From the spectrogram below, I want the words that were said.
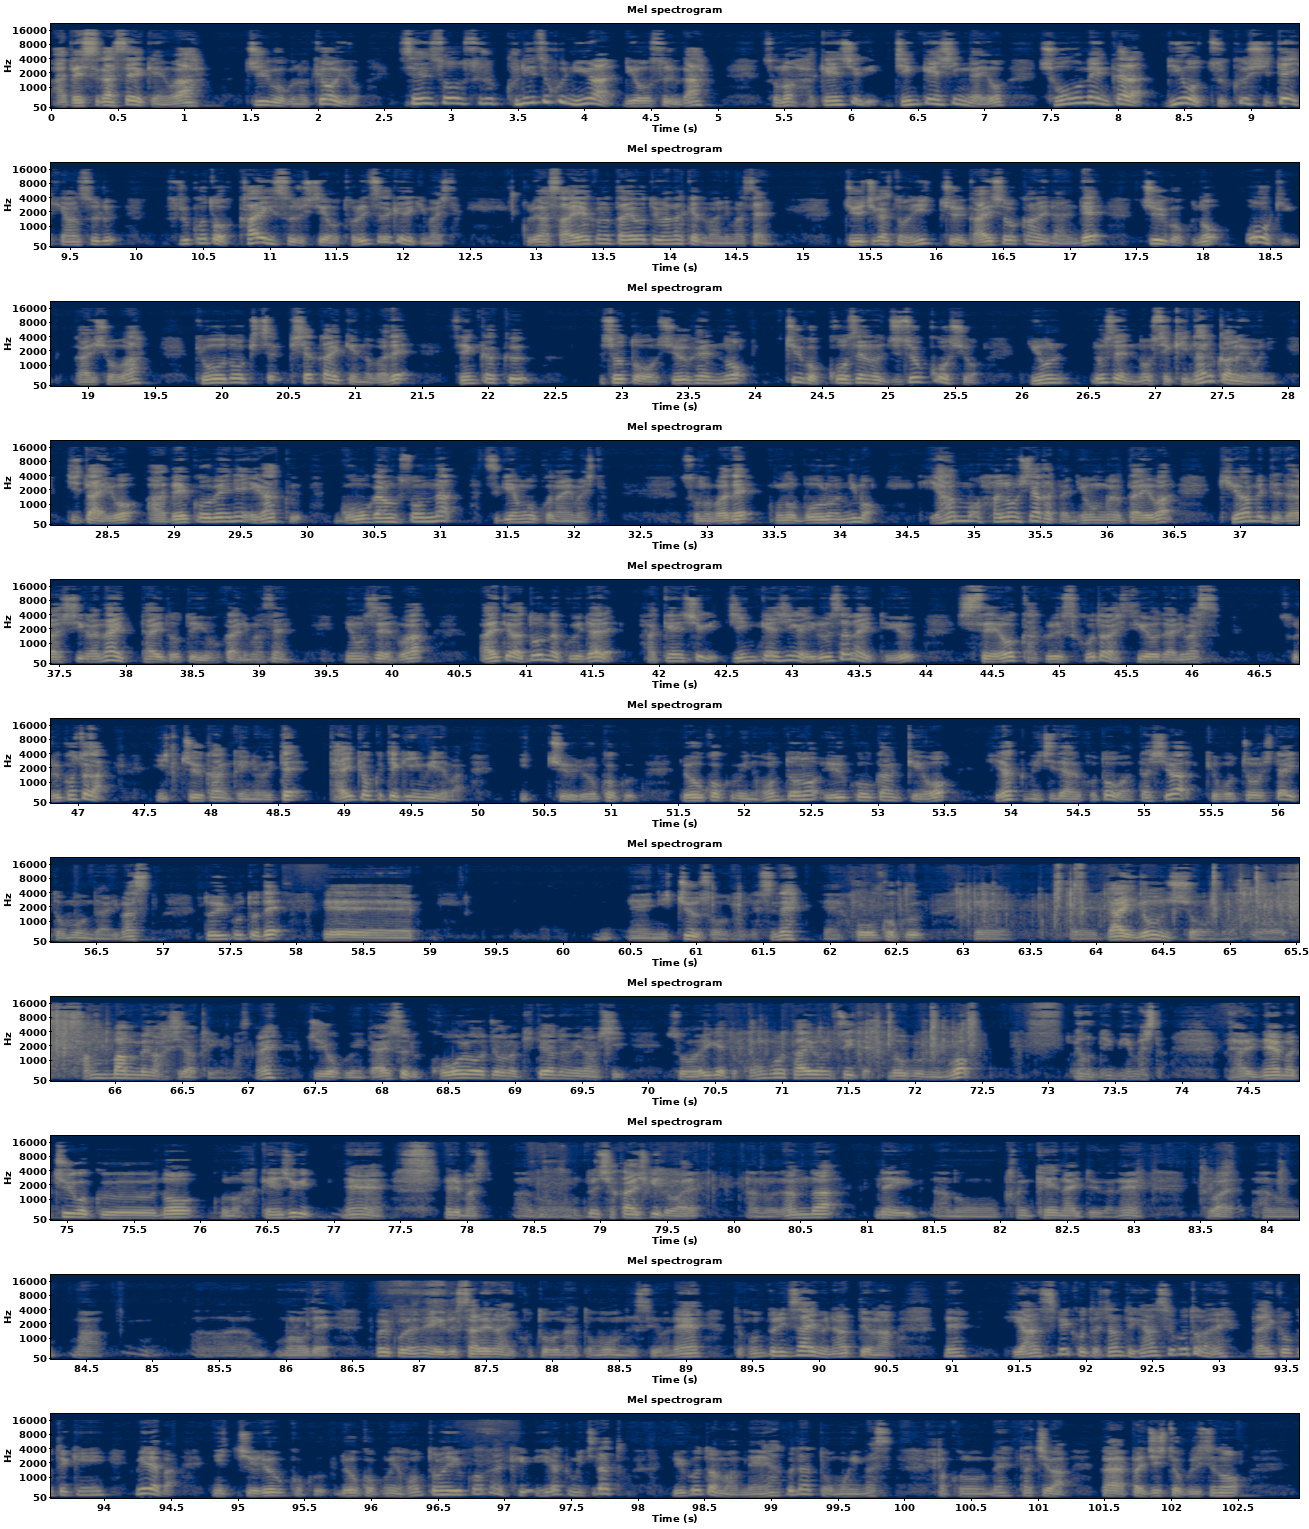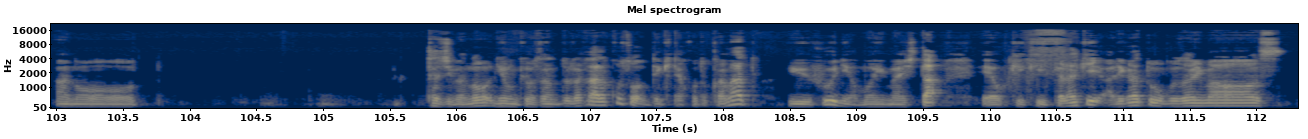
安倍菅政権は中国の脅威を戦争する国づくりには利用するが、その覇権主義、人権侵害を正面から利を尽くして批判する、することを回避する姿勢を取り続けてきました。これは最悪の対応と言わなければなりません。11月の日中外相会談で中国の王毅外相は共同記者会見の場で尖閣諸島周辺の中国公正の実力行使を日本路線の席になるかのように事態をあべこべに描く傲岸不遜な発言を行いました。その場でこの暴論にも批判も反応しなかった日本側の対応は極めてだらしがない態度というほかありません。日本政府は相手がどんな国であれ覇権主義、人権侵害を許さないという姿勢を確立することが必要であります。それこそが日中関係において対極的に見れば日中両国、両国民の本当の友好関係を開く道であることを私は強調したいと思うんであります。ということで、えー、日中層のですね、報告、えー第4章の3番目の柱といいますかね、中国に対する公用上の規定の見直し、その意見と今後の対応についての部分を読んでみました。やはりね、まあ、中国のこの覇権主義ね、やはりまあ、あの、本当に社会主義とは、あの、なんだ、ね、あの、関係ないというかね、とは、あの、まあ、あもので、やっぱりこれはね、許されないことだと思うんですよね。で、本当に最後にあったような、ね、批判すべきことをちゃんと批判することがね、大国的に見れば、日中両国、両国民の本当の友好が開く道だということは、まあ、明白だと思います。まあ、このね、立場が、やっぱり自主独立の、あの立場の日本共産党だからこそできたことかなというふうに思いました。えお聞きいただきありがとうございます。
